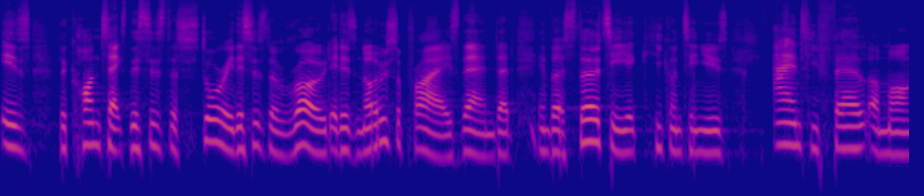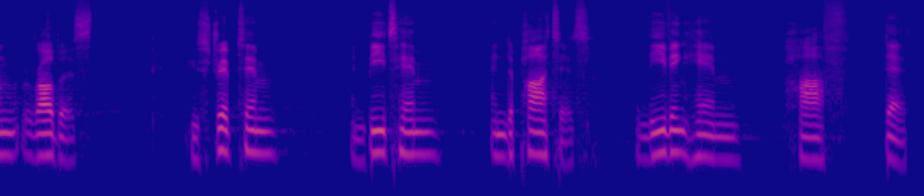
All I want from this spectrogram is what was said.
is the context, this is the story, this is the road. It is no surprise then that in verse 30 he continues, and he fell among robbers who stripped him and beat him and departed, leaving him half dead.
